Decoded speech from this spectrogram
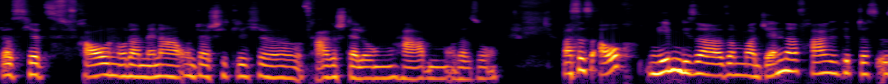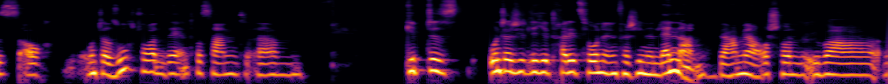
dass jetzt Frauen oder Männer unterschiedliche Fragestellungen haben oder so. Was es auch neben dieser sagen wir mal, Gender-Frage gibt, das ist auch untersucht worden, sehr interessant. Ähm, gibt es unterschiedliche Traditionen in verschiedenen Ländern. Wir haben ja auch schon über äh,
